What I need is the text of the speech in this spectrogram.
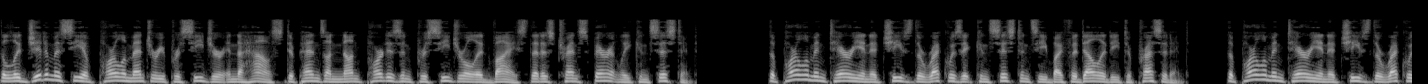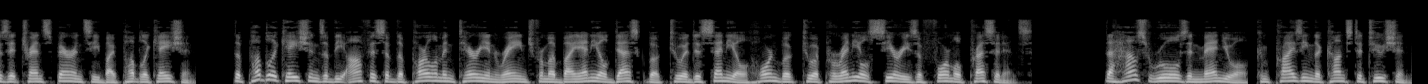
The legitimacy of parliamentary procedure in the House depends on nonpartisan procedural advice that is transparently consistent. The parliamentarian achieves the requisite consistency by fidelity to precedent. The parliamentarian achieves the requisite transparency by publication. The publications of the office of the parliamentarian range from a biennial deskbook to a decennial hornbook to a perennial series of formal precedents. The House Rules and Manual, comprising the Constitution,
